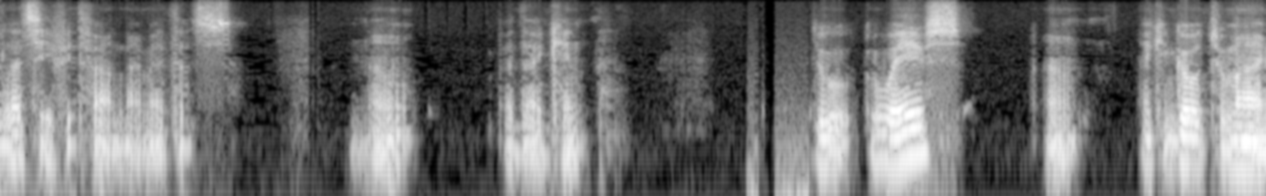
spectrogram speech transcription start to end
Let's see if it found my methods. No, but I can do waves. Uh, I can go to my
